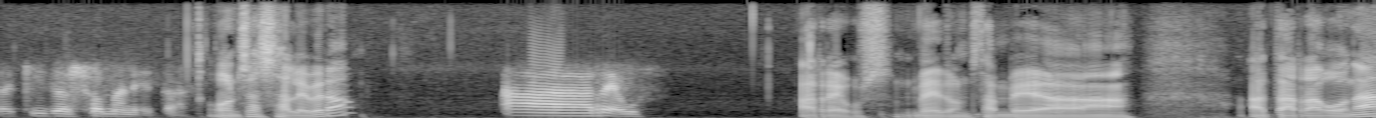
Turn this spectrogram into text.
d'aquí dues setmanetes. On se celebra? A Reus. A Reus. Bé, doncs també a, a Tarragona.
